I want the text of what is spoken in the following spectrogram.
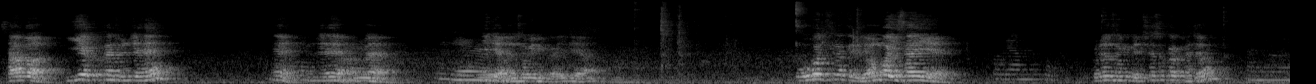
4번 2의 극한 존재해? 네 존재해 얼마야? 1이야 일. 연속이니까 1이야 5번 틀렸겠네 0과 2 사이에 불연속 불연속인데 최소값 가져? 아니요.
